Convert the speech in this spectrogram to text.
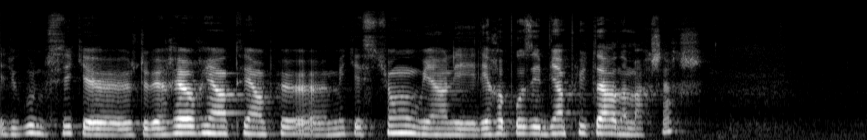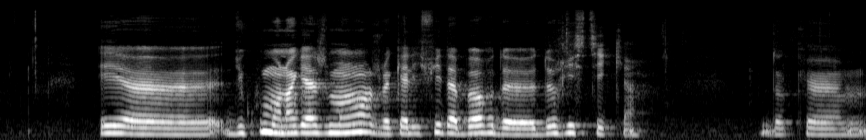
Et du coup, je me suis dit que je devais réorienter un peu euh, mes questions ou bien les, reposer bien plus tard dans ma recherche. Et euh, du coup, mon engagement, je le qualifie d'abord d'heuristique. Donc, euh,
